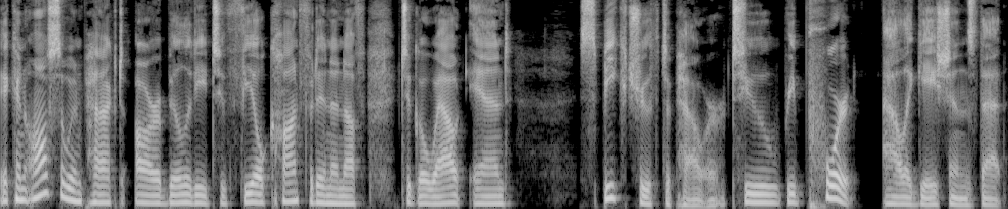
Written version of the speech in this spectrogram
It can also impact our ability to feel confident enough to go out and speak truth to power, to report allegations that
